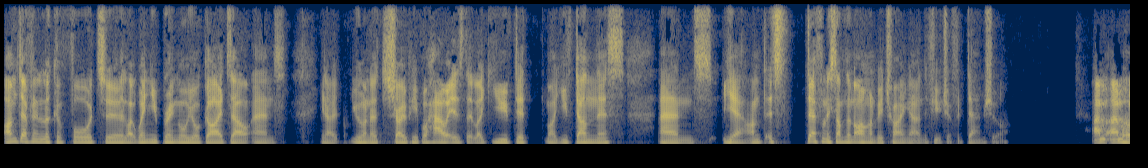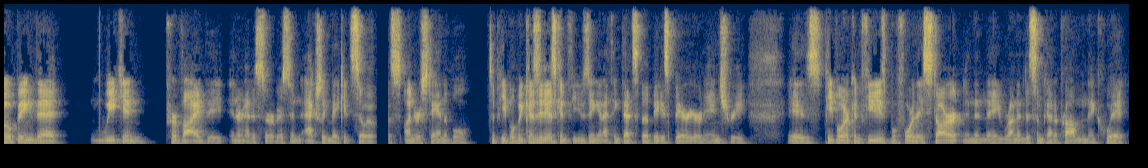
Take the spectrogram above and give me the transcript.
I'm definitely looking forward to like when you bring all your guides out and you know you're gonna show people how it is that like you've did well you've done this and yeah i'm it's definitely something I'm going to be trying out in the future for damn sure. I'm I'm hoping that we can provide the internet as service and actually make it so it's understandable to people because it is confusing and I think that's the biggest barrier to entry is people are confused before they start and then they run into some kind of problem and they quit.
